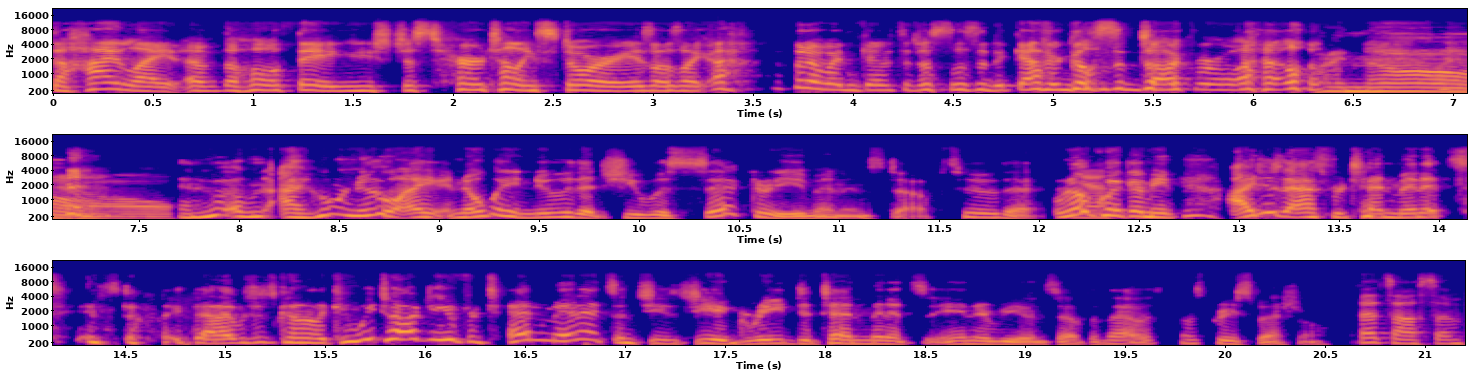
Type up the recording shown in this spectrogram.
the highlight of the whole thing. It's just her telling stories. I was like, ah, what I wouldn't give to just listen to Catherine Coulson talk for a while. I know. And who I, who knew? I nobody knew that she was sick or even and stuff too. That real Yeah. quick. I mean, I just asked for ten minutes and stuff like that. I was just kind of like, "Can we talk to you for ten minutes?" And she she agreed to ten minutes interview and stuff. And that was that was pretty special. That's awesome.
